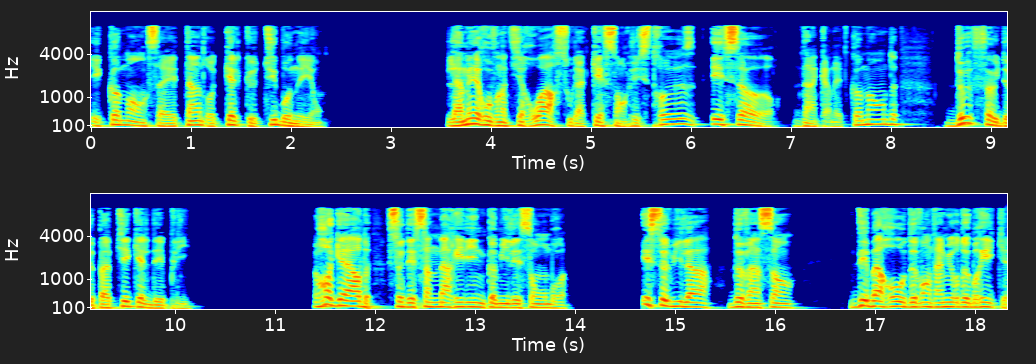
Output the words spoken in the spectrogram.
et commence à éteindre quelques tubes au néon. La mère ouvre un tiroir sous la caisse enregistreuse et sort, d'un carnet de commande, deux feuilles de papier qu'elle déplie. Regarde ce dessin de Marilyn comme il est sombre. Et celui-là, de Vincent, des barreaux devant un mur de briques.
